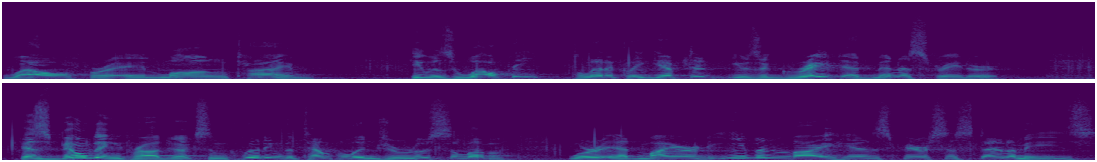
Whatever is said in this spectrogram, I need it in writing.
well for a long time. He was wealthy, politically gifted, he was a great administrator. His building projects, including the temple in Jerusalem, were admired even by his fiercest enemies.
